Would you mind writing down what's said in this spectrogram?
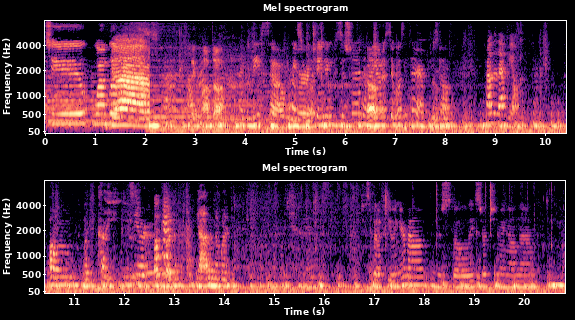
Two. One. Blow. They popped off. I believe so. We were changing position and I Oh. noticed it wasn't there. So How did that feel? Um, like kind of easier. Okay. But yeah, I don't know what. just put a few in your mouth and just slowly start chewing on them.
